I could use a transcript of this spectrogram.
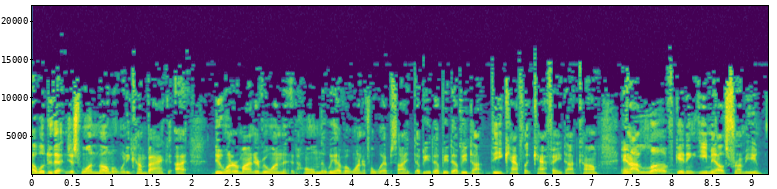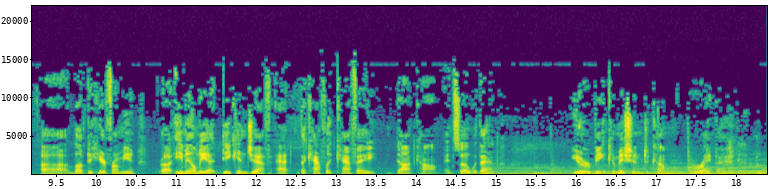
Uh, we'll do that in just one moment. When you come back, I do want to remind everyone at home that we have a wonderful website, www.thecatholiccafe.com. And I love getting emails from you. Uh, love to hear from you. Uh, email me at deaconjeff at thecatholiccafe.com. And so with that, you're being commissioned to come right back.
